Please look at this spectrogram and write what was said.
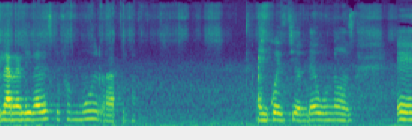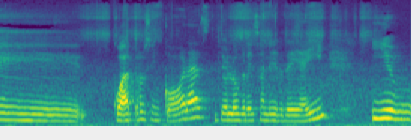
La realidad es que fue muy rápido en cuestión de unos eh, cuatro o cinco horas yo logré salir de ahí y mm,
